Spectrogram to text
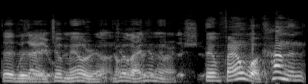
对对对，就没有人，就完全没有人。对，反正我看的，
